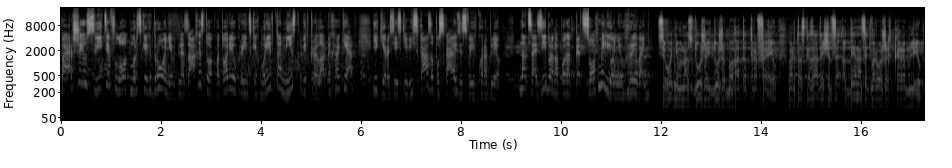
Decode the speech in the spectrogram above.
Перший у світі флот морських дронів для захисту акваторії українських морів та міст від крилатих ракет, які російські війська запускають зі своїх кораблів. На це зібрано понад 500 мільйонів гривень. Сьогодні у нас дуже і дуже багато трофеїв. Варто сказати, що це 11 ворожих кораблів.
